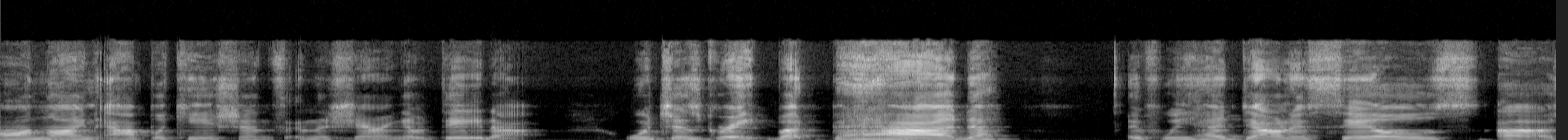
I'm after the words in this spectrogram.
online applications and the sharing of data, which is great, but bad if we head down a sales uh,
